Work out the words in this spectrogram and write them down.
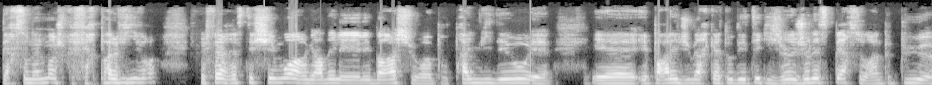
personnellement, je préfère pas le vivre. Je préfère rester chez moi, regarder les, les barrages sur pour Prime Video et, et, et parler du mercato d'été qui, je, l'espère, sera un peu plus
